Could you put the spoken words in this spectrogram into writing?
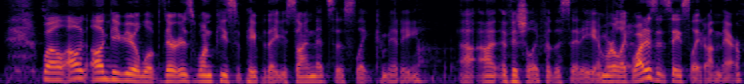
well, I'll, I'll give you a look. There is one piece of paper that you signed that says Slate Committee. Uh, officially for the city, and we're like, why does it say Slate on there?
